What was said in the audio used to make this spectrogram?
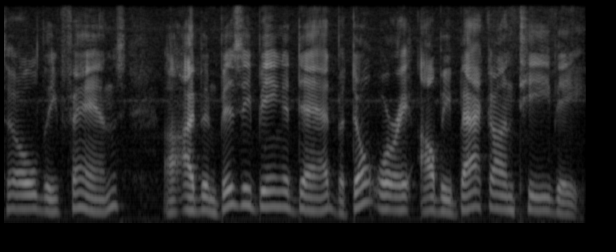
told the fans, uh, I've been busy being a dad, but don't worry, I'll be back on TV.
